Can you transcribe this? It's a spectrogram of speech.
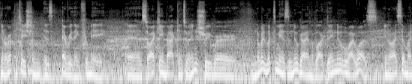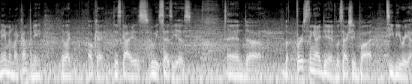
You know, reputation is everything for me. And so I came back into an industry where nobody looked at me as the new guy on the block. They knew who I was. You know, I said my name in my company. They're like, okay, this guy is who he says he is. And uh, the first thing I did was actually bought TB REIA,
